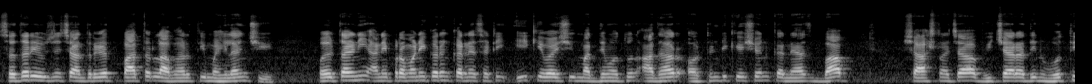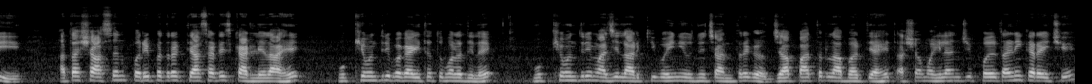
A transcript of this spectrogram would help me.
सदर योजनेच्या अंतर्गत पात्र लाभार्थी महिलांची पडताळणी आणि प्रमाणीकरण करण्यासाठी ई के वाय सी माध्यमातून आधार ऑथेंटिकेशन करण्यास बाब शासनाच्या विचाराधीन होती. आता शासन परिपत्रक त्यासाठीच काढलेलं आहे. मुख्यमंत्री बघा इथं तुम्हाला दिलं आहे मुख्यमंत्री माझी लाडकी बहीण योजनेच्या अंतर्गत ज्या पात्र लाभार्थी आहेत अशा महिलांची पडताळणी करायची आहे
